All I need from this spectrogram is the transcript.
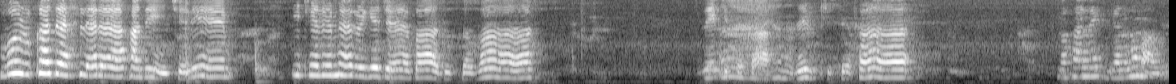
vur kadehlere hadi içelim. İçelim her gece badi sabah. Zevki sefa. Zevki sefa. Makarna yanıma mı aldın?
